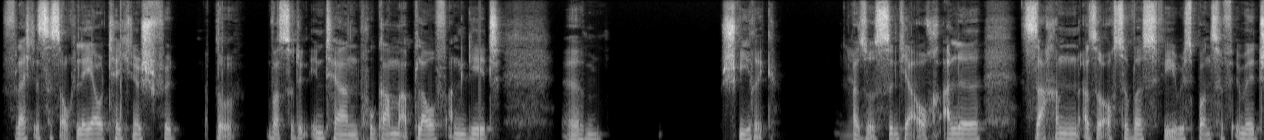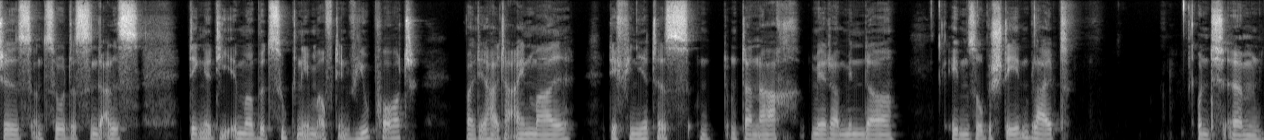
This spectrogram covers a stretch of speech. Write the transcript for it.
vielleicht ist das auch layout-technisch für, also was so den internen Programmablauf angeht, ähm, schwierig. Ja. Also es sind ja auch alle Sachen, also auch sowas wie responsive Images und so, das sind alles Dinge, die immer Bezug nehmen auf den Viewport, weil der halt einmal definiertes und, und danach mehr oder minder ebenso bestehen bleibt. Und ähm,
